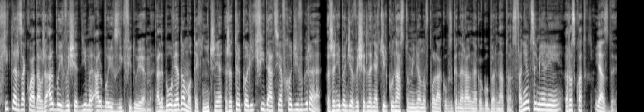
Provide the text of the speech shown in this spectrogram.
Hitler zakładał, że albo ich wysiedlimy, albo ich zlikwidujemy. Ale było wiadomo technicznie, że tylko likwidacja wchodzi w grę, że nie będzie wysiedlenia kilkunastu milionów Polaków z generalnego gubernatorstwa. Niemcy mieli rozkład jazdy.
